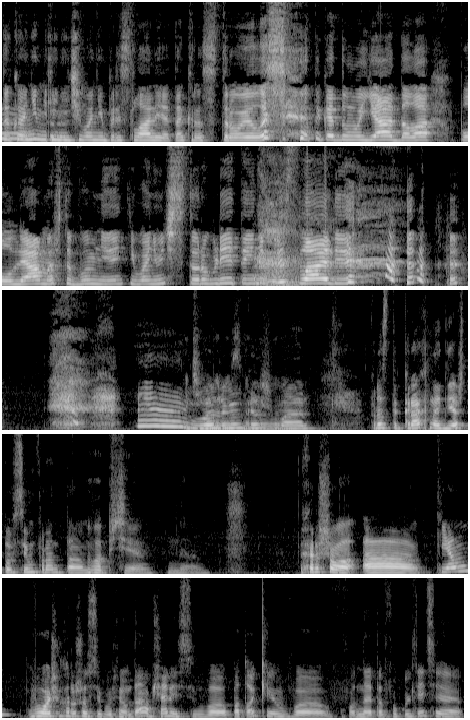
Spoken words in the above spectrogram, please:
Только они мне ничего не прислали, я так расстроилась. Я такая думаю, я отдала полляма, чтобы вы мне эти вонючие 100 рублей-то и не прислали. Очень Боже, было. кошмар. Просто крах надежд по всем фронтам. Вообще, да. Хорошо, а кем вы очень хорошо, по всему, да, общались в потоке в, в- на этом факультете?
